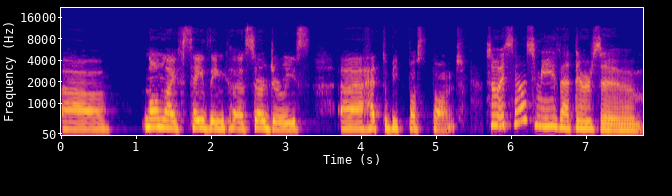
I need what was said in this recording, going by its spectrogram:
non-life saving surgeries had to be postponed. So it sounds to me that there's a,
